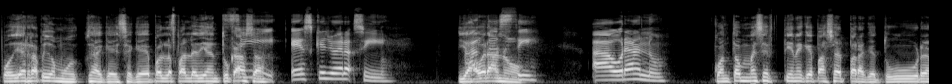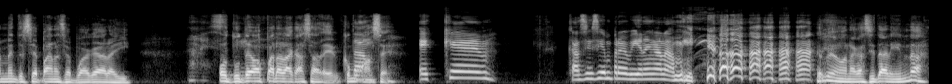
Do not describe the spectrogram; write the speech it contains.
podías rápido, o sea, que se quede por la par de días en tu casa Sí, es que yo era, sí. y ahora no. Sí, ahora no. ¿Cuántos meses tiene que pasar para que tú realmente sepas se pueda quedar allí? Ay, O tú te vas para la casa de él. ¿Cómo Tam- haces? Es que casi siempre vienen a la mía. Es una casita linda.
